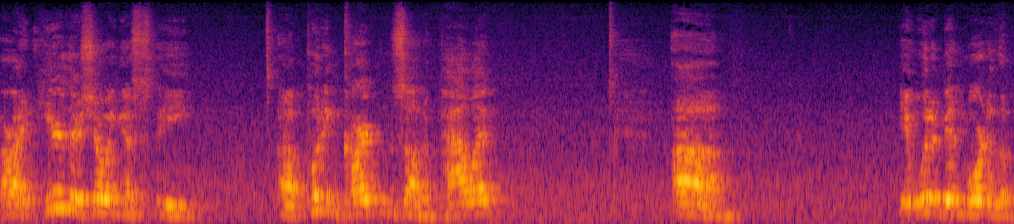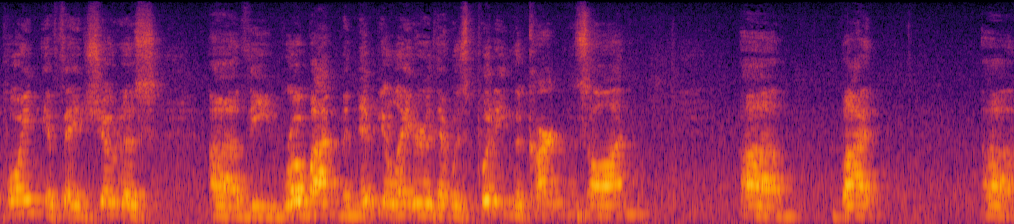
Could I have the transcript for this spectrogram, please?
All right, here they're showing us the, uh, putting cartons on a pallet. Um, It would have been more to the point if they'd showed us uh, the robot manipulator that was putting the cartons on. Um, But uh,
